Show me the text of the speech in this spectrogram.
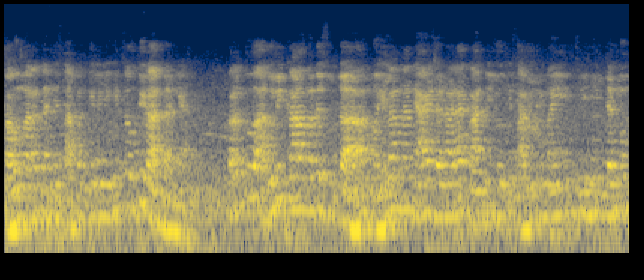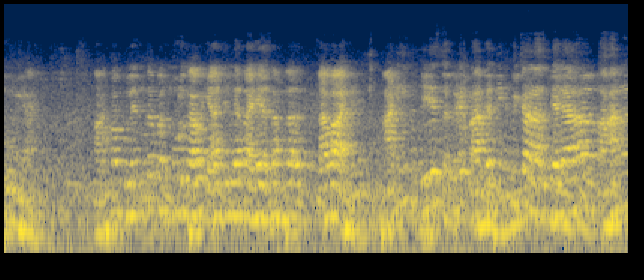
शाहू महाराजांनी स्थापन केलेली ही चौथी राजधानी आहे. परंतु आधुनिक काळामध्ये सुद्धा महिलांना न्याय देणाऱ्या क्रांतीज्योती सावित्रीबाईंची ही जन्मभूमी आहे. महात्मा फुलेंचं पण मूळ गाव या जिल्ह्यात आहे असं आमचा दावा आहे. आणि हे सगळे प्रागतिक विचार असलेल्या महान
